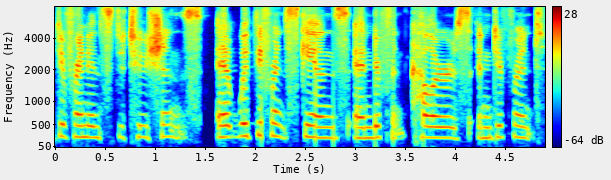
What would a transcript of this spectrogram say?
different institutions uh, with different skins and different colors and different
